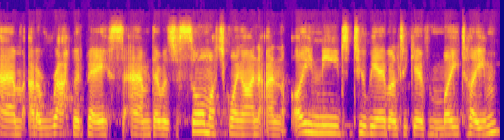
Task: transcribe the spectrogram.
um, at a rapid pace. Um, there was just so much going on, and I need to be able to give my time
